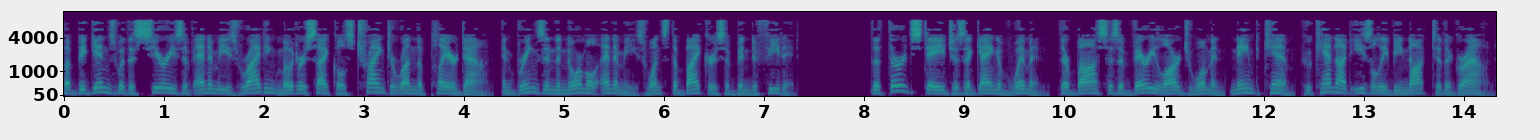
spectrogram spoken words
but begins with a series of enemies riding motorcycles trying to run the player down, and brings in the normal enemies once the bikers have been defeated. The third stage is a gang of women, their boss is a very large woman named Kim who cannot easily be knocked to the ground.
